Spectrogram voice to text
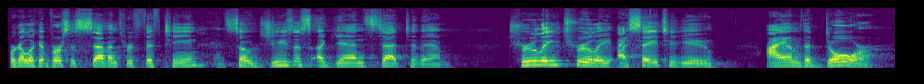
We're going to look at verses 7 through 15. And so Jesus again said to them, Truly, truly, I say to you, I am the door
